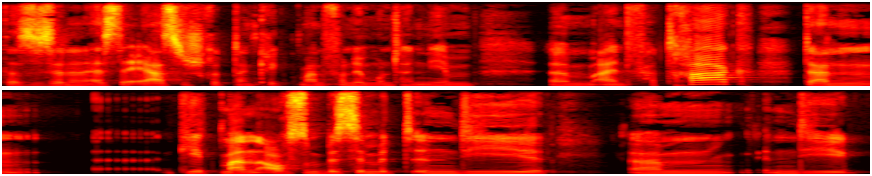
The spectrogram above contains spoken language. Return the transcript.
Das ist ja dann erst der erste Schritt. Dann kriegt man von dem Unternehmen ähm, einen Vertrag, dann äh, geht man auch so ein bisschen mit in die ähm, in die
